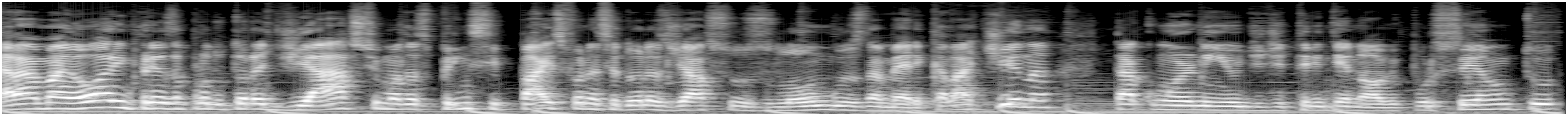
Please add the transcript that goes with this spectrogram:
Ela é a maior empresa produtora de aço e uma das principais fornecedoras de aços longos na América Latina, está com earning yield de 39%,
